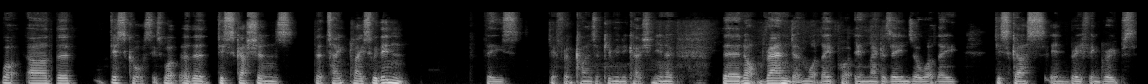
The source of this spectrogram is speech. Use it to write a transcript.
what are the discourses? What are the discussions that take place within these different kinds of communication? You know, they're not random what they put in magazines or what they discuss in briefing groups.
